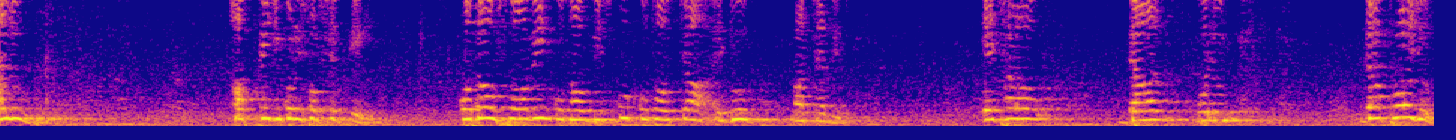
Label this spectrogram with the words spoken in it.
আলু, হাফ কেজি করে সর্ষের তেল। কোথাও সোয়াবিন, কোথাও বিস্কুট, কোথাও চা দুধ বাচ্চাদের। এছাড়াও ডাল বলুন যা প্রয়োজন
